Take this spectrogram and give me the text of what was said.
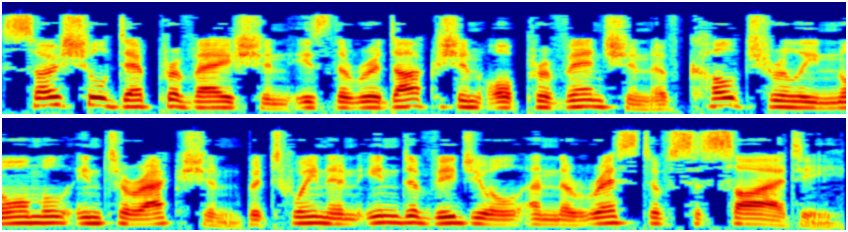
Social deprivation is the reduction or prevention of culturally normal interaction between an individual and the rest of society.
